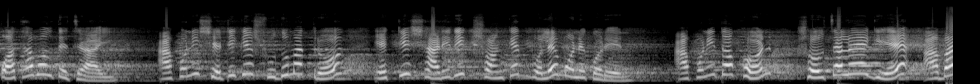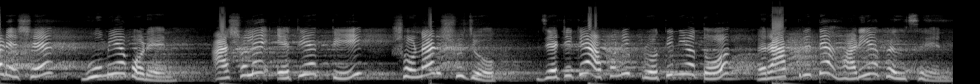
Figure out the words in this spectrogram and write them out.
কথা বলতে চাই। আপনি সেটিকে শুধুমাত্র একটি শারীরিক সংকেত বলে মনে করেন। আপনি তখন শৌচালয়ে গিয়ে আবার এসে ঘুমিয়ে পড়েন। আসলে এটি একটি সোনার সুযোগ। যেটিকে আপনি প্রতিনিয়ত রাত্রিতে হারিয়ে ফেলছেন।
